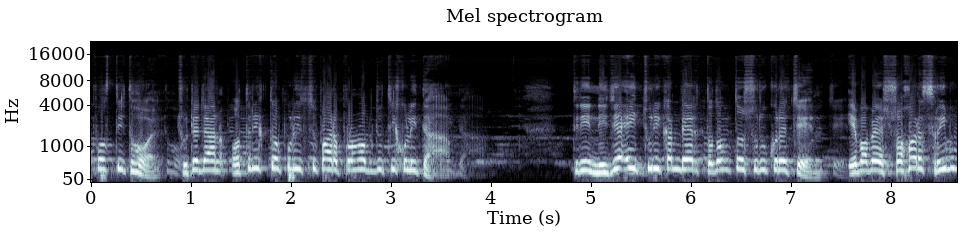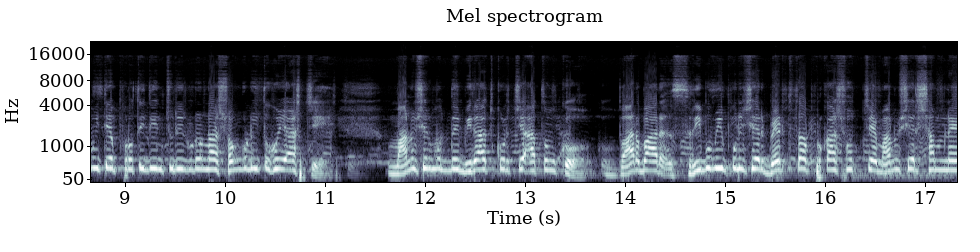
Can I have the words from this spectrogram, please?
উপস্থিত হয়। ছুটে যান অতিরিক্ত পুলিশ সুপার প্রণব জ্যোতি কলিতা। তিনি নিজে এই চুরিকাণ্ডের তদন্ত শুরু করেছেন। এভাবে শহর শ্রীভূমিতে প্রতিদিন চুরির ঘটনা সংঘটিত হয়ে আসছে। মানুষের মধ্যে বিরাজ করছে আতঙ্ক। বারবার শ্রীভূমি পুলিশের ব্যর্থতা প্রকাশ হচ্ছে মানুষের সামনে।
